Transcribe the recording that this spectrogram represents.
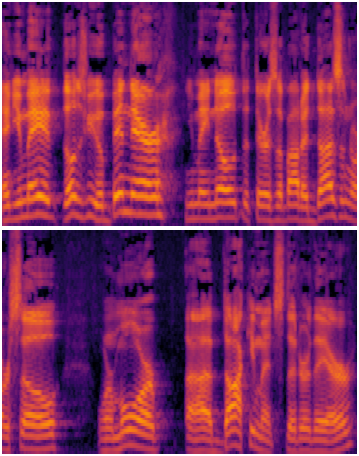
And you may, those of you who have been there, you may note that there's about a dozen or so or more uh, documents that are there.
